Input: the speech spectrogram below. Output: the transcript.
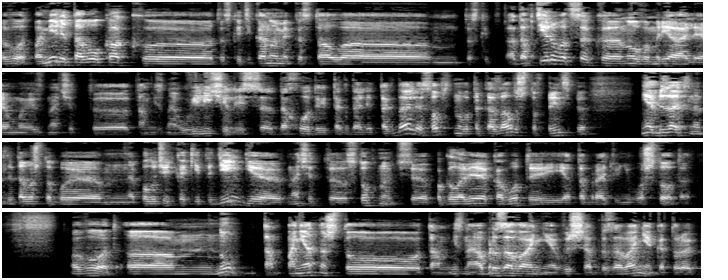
Вот. По мере того, как э, так сказать, экономика стала так сказать, адаптироваться к новым реалиям, и, значит, э, там, не знаю, увеличились доходы и так далее, и так далее, собственно, вот оказалось, что, в принципе, не обязательно для того, чтобы получить какие-то деньги, значит, стукнуть по голове кого-то и отобрать у него что-то. Вот. Ну, там понятно, что там, не знаю, образование, высшее образование, которое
